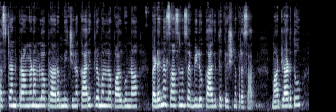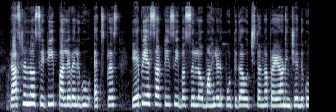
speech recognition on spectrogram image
బస్టాండ్ ప్రాంగణంలో ప్రారంభించిన కార్యక్రమంలో పాల్గొన్న పెడన శాసనసభ్యులు కాగిత కృష్ణప్రసాద్ మాట్లాడుతూ రాష్ట్రంలో సిటీ పల్లె వెలుగు ఎక్స్ప్రెస్ ఏపీఎస్ఆర్టీసీ బస్సుల్లో మహిళలు పూర్తిగా ఉచితంగా ప్రయాణించేందుకు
